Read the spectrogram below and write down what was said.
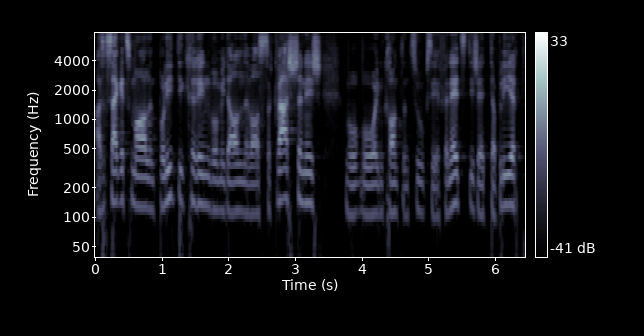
Also ich sage jetzt mal eine Politikerin, die mit allen Wasser gewaschen ist, wo, wo im Kanton Zug sehr vernetzt ist, etabliert.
